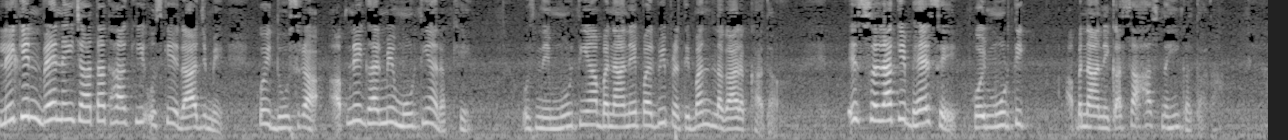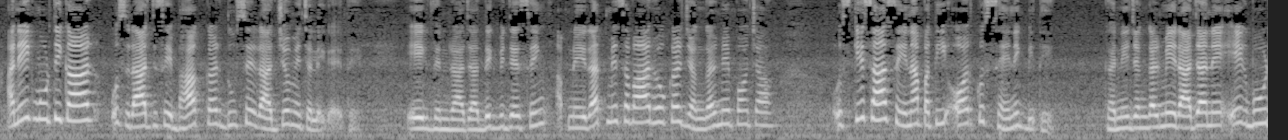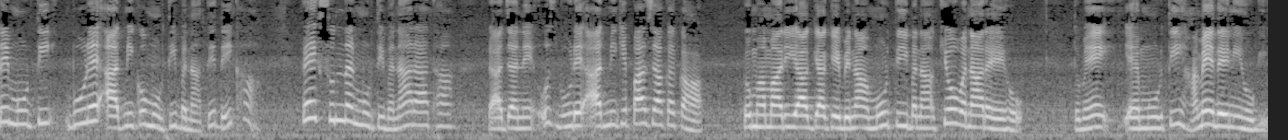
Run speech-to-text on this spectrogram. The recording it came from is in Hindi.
लेकिन वह नहीं चाहता था कि उसके राज्य में कोई दूसरा अपने घर में मूर्तियाँ रखे। उसने मूर्तियाँ बनाने पर भी प्रतिबंध लगा रखा था। इस सजा के भय से कोई मूर्ति बनाने का साहस नहीं करता था। अनेक मूर्तिकार उस राज्य से भागकर दूसरे राज्यों में चले गए थे। एक दिन राजा दिग्विजय सिंह अपने रथ में सवार होकर जंगल में पहुँचा। उसके साथ सेनापति और कुछ सैनिक भी थे। घने जंगल में राजा ने एक बूढ़े मूर्ति, बूढ़े आदमी को मूर्ति बनाते देखा। वह एक सुंदर मूर्ति बना रहा था। राजा ने उस बूढ़े आदमी के पास जाकर कहा, तुम हमारी आज्ञा के बिना मूर्ति बना, क्यों बना रहे हो? तुम्हें यह मूर्ति हमें देनी होगी।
